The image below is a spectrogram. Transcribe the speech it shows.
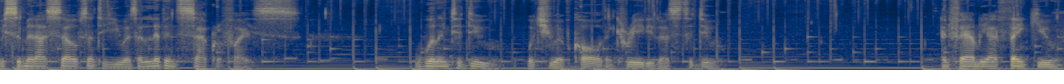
We submit ourselves unto you as a living sacrifice willing to do what you have called and created us to do. And family, I thank you.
